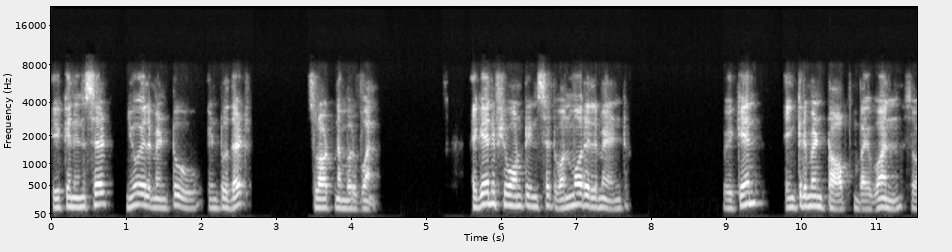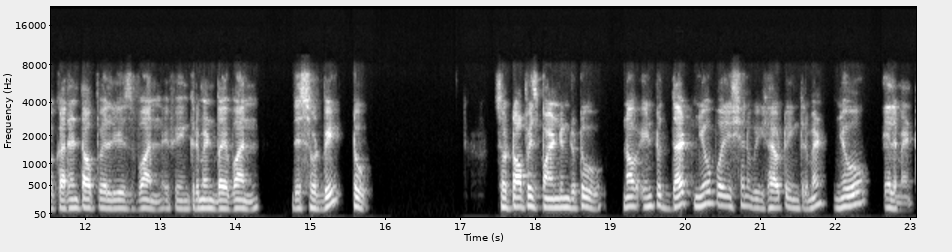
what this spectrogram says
you can insert new element two into that slot number one. Again, if you want to insert one more element, we can increment top by one. So current top value is one. If you increment by one, this would be two. So top is pointing to two. Now into that new position, we have to increment new element.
